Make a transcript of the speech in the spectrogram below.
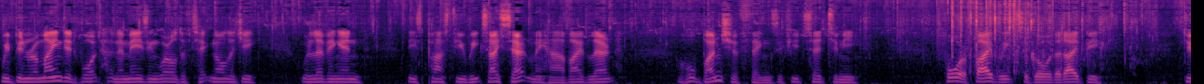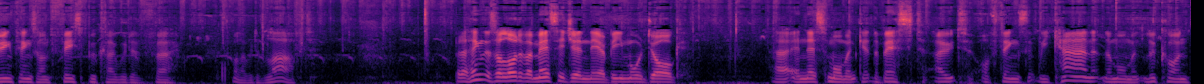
We've been reminded what an amazing world of technology we're living in these past few weeks. I certainly have. I've learnt a whole bunch of things. If you'd said to me four or five weeks ago that I'd be doing things on Facebook, I would have, uh, well, I would have laughed. But I think there's a lot of a message in there, be more dog uh, in this moment, get the best out of things that we can at the moment, look on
